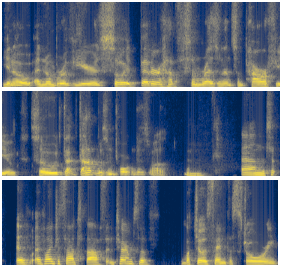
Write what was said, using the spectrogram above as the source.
you know a number of years, so it better have some resonance and power for you. So that that was important as well. Mm. And if if I just add to that, in terms of what Joe was saying, the story,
